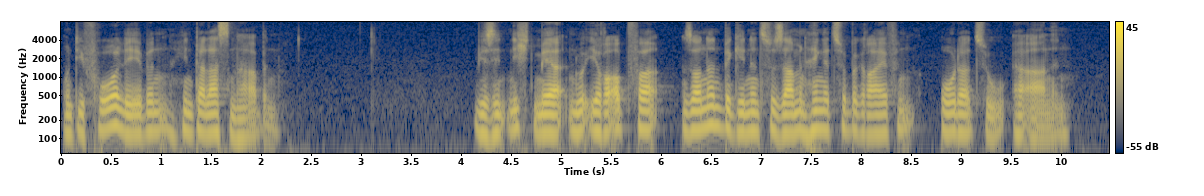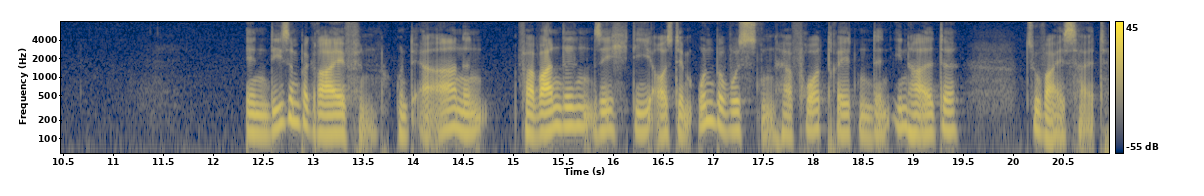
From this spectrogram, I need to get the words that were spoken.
und die Vorleben hinterlassen haben. Wir sind nicht mehr nur ihre Opfer, sondern beginnen Zusammenhänge zu begreifen oder zu erahnen. In diesem Begreifen und Erahnen verwandeln sich die aus dem Unbewussten hervortretenden Inhalte zu Weisheit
